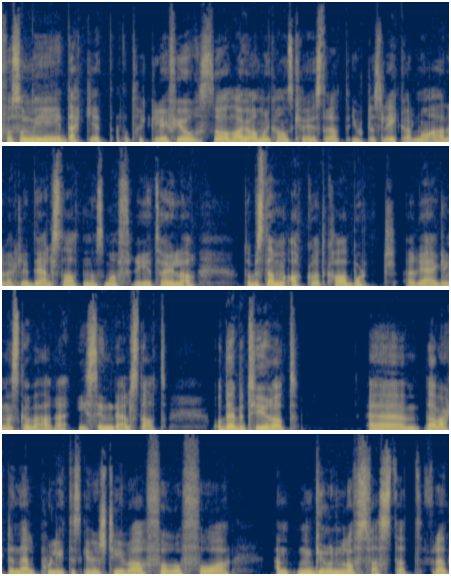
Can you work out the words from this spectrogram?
For som vi dekket ettertrykkelig i fjor, så har jo amerikansk høyesterett gjort det slik at nå er det virkelig delstatene som har frie tøyler til å bestemme akkurat hva abortreglene skal være i sin delstat. Og det betyr at eh, det har vært en del politiske initiativer for å få enten grunnlovsfestet, for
